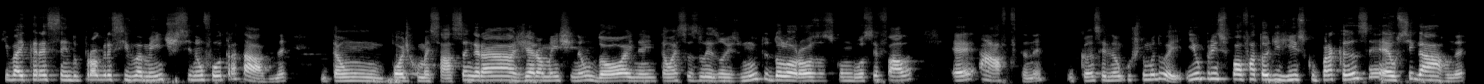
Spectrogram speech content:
que vai crescendo progressivamente se não for tratado, né? Então, pode começar a sangrar, geralmente não dói, né? Então, essas lesões muito dolorosas, como você fala, é a afta, né? O câncer não costuma doer. E o principal fator de risco para câncer é o cigarro, né?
